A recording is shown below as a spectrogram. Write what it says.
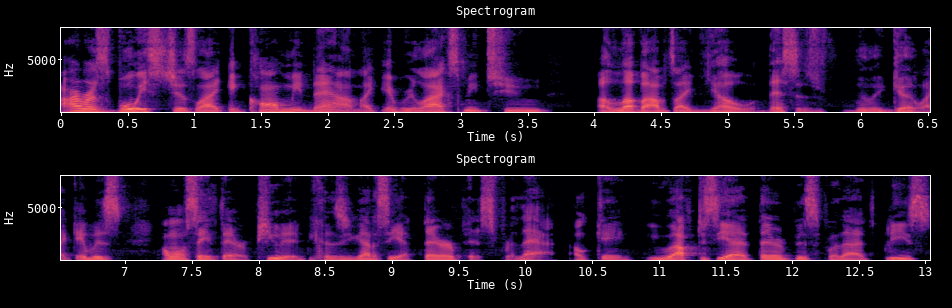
Ayra's voice just like it calmed me down. Like it relaxed me to a level I was like, yo, this is really good. Like it was, I won't say therapeutic because you got to see a therapist for that. Okay. You have to see a therapist for that. Please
